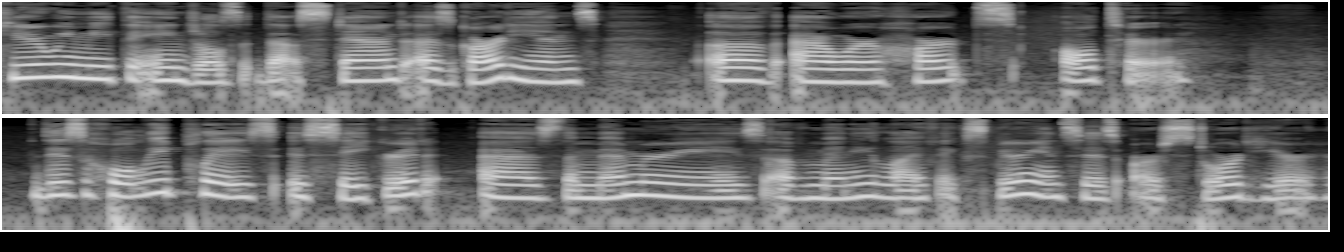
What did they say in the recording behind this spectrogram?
Here we meet the angels that stand as guardians of our heart's altar. This holy place is sacred as the memories of many life experiences are stored here.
